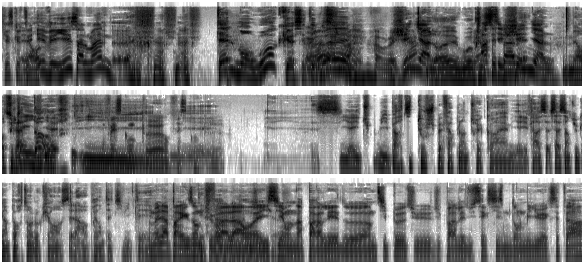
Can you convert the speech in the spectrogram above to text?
Qu'est-ce que t'es éveillé, Salman? tellement woke cette émission Oh, bah, génial Ouais, woke, je ah sais c'est génial. Mais en tout cas, il, il- On fait ce qu'on peut, on fait ce qu'on peut. S'il y a, tu, il est parti de touche, tu peux faire plein de trucs quand même. Il Enfin, ça, ça, c'est un truc important en l'occurrence, c'est la représentativité. Mais là, par exemple, tu vois, là, musique, ici, on a parlé de un petit peu. Tu, tu parlais du sexisme dans le milieu, etc.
